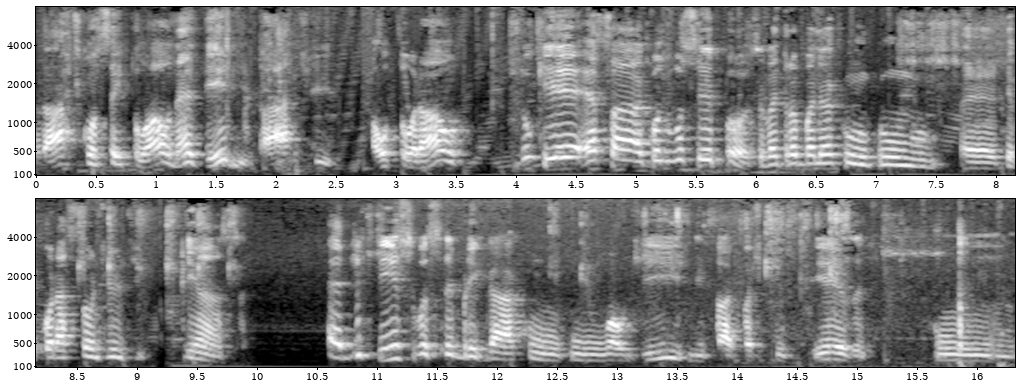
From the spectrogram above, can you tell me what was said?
da, arte conceitual né, dele, da arte autoral, do que essa. Quando você, pô, você vai trabalhar com, com é, decoração de, de, criança. É difícil você brigar com, com o Walt Disney, sabe, com as princesas, com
